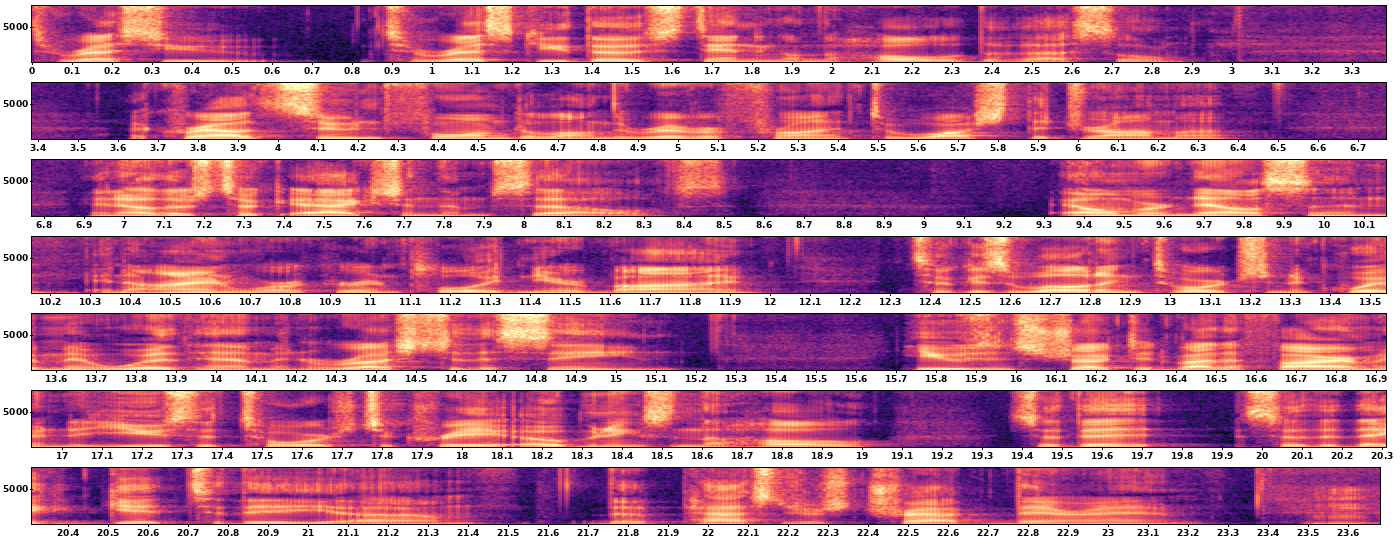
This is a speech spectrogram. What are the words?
to rescue to rescue those standing on the hull of the vessel. A crowd soon formed along the riverfront to watch the drama, and others took action themselves. Elmer Nelson, an ironworker employed nearby, took his welding torch and equipment with him and rushed to the scene. He was instructed by the firemen to use the torch to create openings in the hull so that so that they could get to the um, the passengers trapped therein. Mm.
